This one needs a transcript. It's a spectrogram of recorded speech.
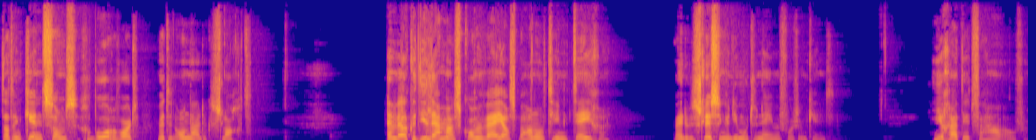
dat een kind soms geboren wordt met een onduidelijke slacht? En welke dilemma's komen wij als behandelteam tegen bij de beslissingen die moeten nemen voor zo'n kind? Hier gaat dit verhaal over.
